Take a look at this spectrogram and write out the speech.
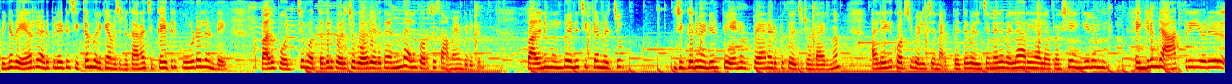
പിന്നെ വേറൊരു അടുപ്പിലോട്ട് ചിക്കൻ പൊരിക്കാൻ വെച്ചിട്ടുണ്ട്. കാരണം ചിക്കൻ ഇത്തിരി കൂടുതലുണ്ടേ. അപ്പോൾ അത് പൊരിച്ച് മൊത്തത്തിൽ പൊരിച്ച് കോരി എടുക്കാൻ എന്തായാലും കുറച്ച് സമയം പിടിക്കും. അപ്പോൾ അതിന് മുമ്പ് തന്നെ ചിക്കൻ വെച്ചു. ചിക്കന് വേണ്ടി ഒരു പേന പേനടുപ്പത്ത് വെച്ചിട്ടുണ്ടായിരുന്നു. അതിലേക്ക് കുറച്ച് വെളിച്ചെണ്ണ. ഇപ്പോഴത്തെ വെളിച്ചെണ്ണയിൽ വില അറിയാമല്ലോ പക്ഷേ എങ്കിലും എങ്കിലും രാത്രി ഒരു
